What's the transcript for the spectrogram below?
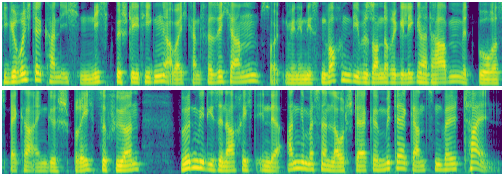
Die Gerüchte kann ich nicht bestätigen, aber ich kann versichern, sollten wir in den nächsten Wochen die besondere Gelegenheit haben, mit Boris Becker ein Gespräch zu führen, würden wir diese Nachricht in der angemessenen Lautstärke mit der ganzen Welt teilen.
